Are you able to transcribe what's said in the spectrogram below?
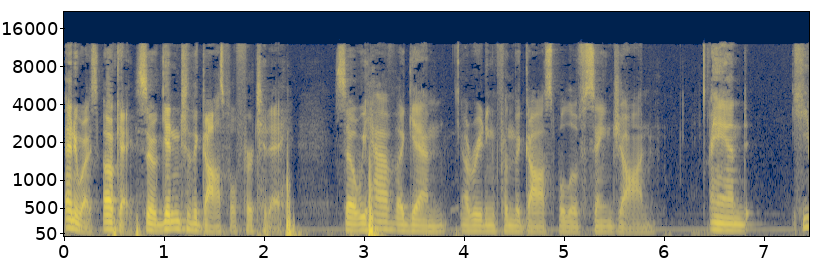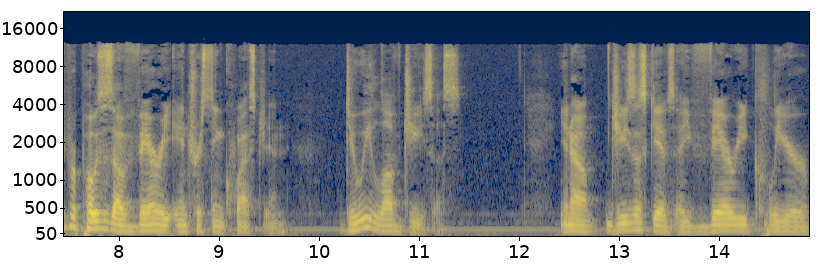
Anyways, okay, so getting to the gospel for today. So we have again a reading from the Gospel of St. John, and he proposes a very interesting question Do we love Jesus? You know, Jesus gives a very clear,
